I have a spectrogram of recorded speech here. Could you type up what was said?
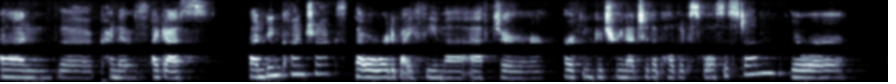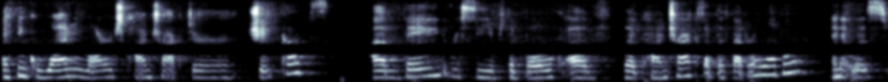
on the kind of, I guess, funding contracts that were awarded by FEMA after Hurricane Katrina to the public school system. There were, I think, one large contractor, Jacobs. Um, they received the bulk of the contracts at the federal level, and it was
